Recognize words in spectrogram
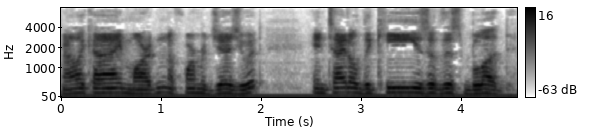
Malachi Martin, a former Jesuit, entitled The Keys of This Blood.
